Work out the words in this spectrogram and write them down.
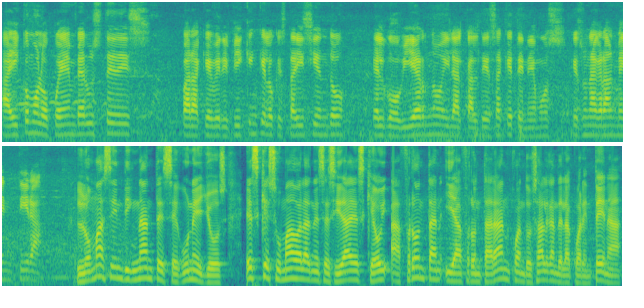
Ahí como lo pueden ver ustedes para que verifiquen que lo que está diciendo el gobierno y la alcaldesa que tenemos, que es una gran mentira. Lo más indignante, según ellos, es que sumado a las necesidades que hoy afrontan y afrontarán cuando salgan de la cuarentena,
